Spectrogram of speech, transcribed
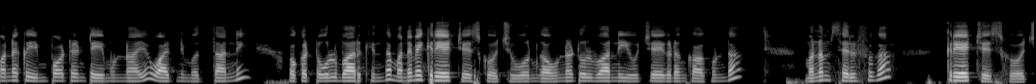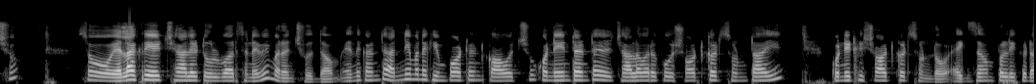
మనకు ఇంపార్టెంట్ ఏమున్నాయో వాటిని మొత్తాన్ని ఒక టూల్ బార్ కింద మనమే క్రియేట్ చేసుకోవచ్చు. ఓన్‌గా ఉన్న టూల్ బార్‌ని యూజ్ చేయడం కాకుండా మనం సెల్ఫ్‌గా క్రియేట్ చేసుకోవచ్చు. సో, ఎలా క్రియేట్ చేయాలి టూల్ బార్స్ అనేవి మనం చూద్దాం. ఎందుకంటే అన్నీ మనకి ఇంపార్టెంట్ కావచ్చు. కొన్ని ఏంటంటే చాలా వరకు షార్ట్ కట్స్ ఉంటాయి. కొన్నిటికి షార్ట్ కట్స్ ఉండవు. ఎగ్జాంపుల్ ఇక్కడ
